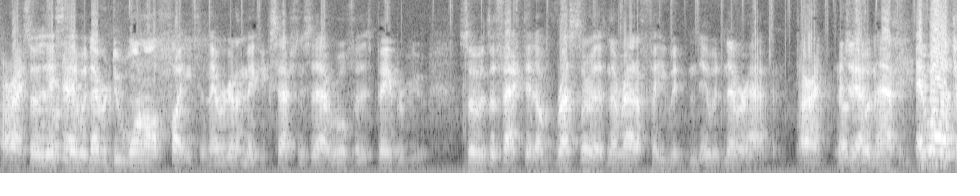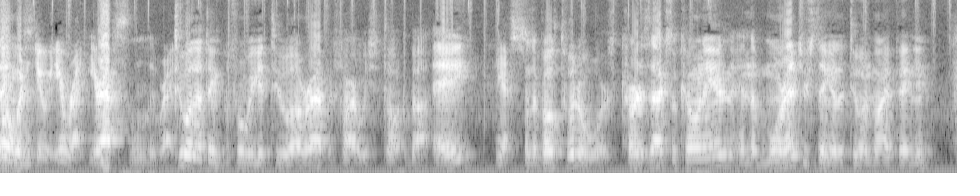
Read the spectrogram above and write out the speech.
All right. So they Okay. said they would never do one-off fights, and they were going to make exceptions to that rule for this pay-per-view. So the fact that a wrestler that's never had a fight, he would, it would never happen. All right, no it just doubt. wouldn't happen. And Two other Bellator things- wouldn't do it. You're right. You're absolutely right. Two other things before we get to uh, rapid fire we should talk about. A, Yes. so they're both Twitter wars. Curtis Axel Conan, and the more interesting of the two, in my opinion,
